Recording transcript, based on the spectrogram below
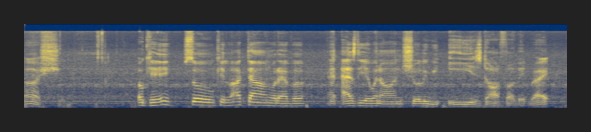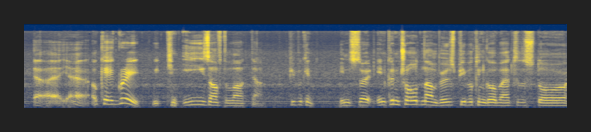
Oh shit. Okay, so okay, lockdown, whatever. And as the year went on, surely we eased off of it, right? Uh, yeah. Okay, great. We can ease off the lockdown. People can insert in controlled numbers. People can go back to the store.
